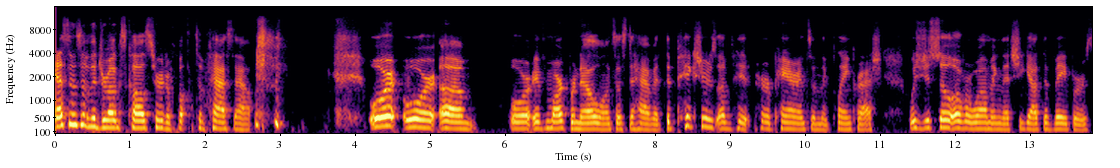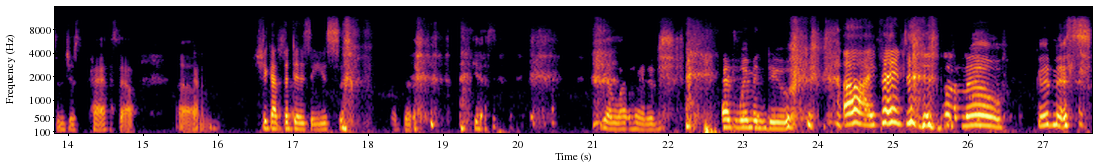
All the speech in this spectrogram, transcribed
essence of the drugs caused her to to pass out. or or um or if Mark Burnell wants us to have it, the pictures of his, her parents in the plane crash was just so overwhelming that she got the vapors and just passed out. Um, yeah. She got so. the dizzies. yes. Yeah, lightheaded, as women do. Oh, I fainted. oh no! Goodness,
